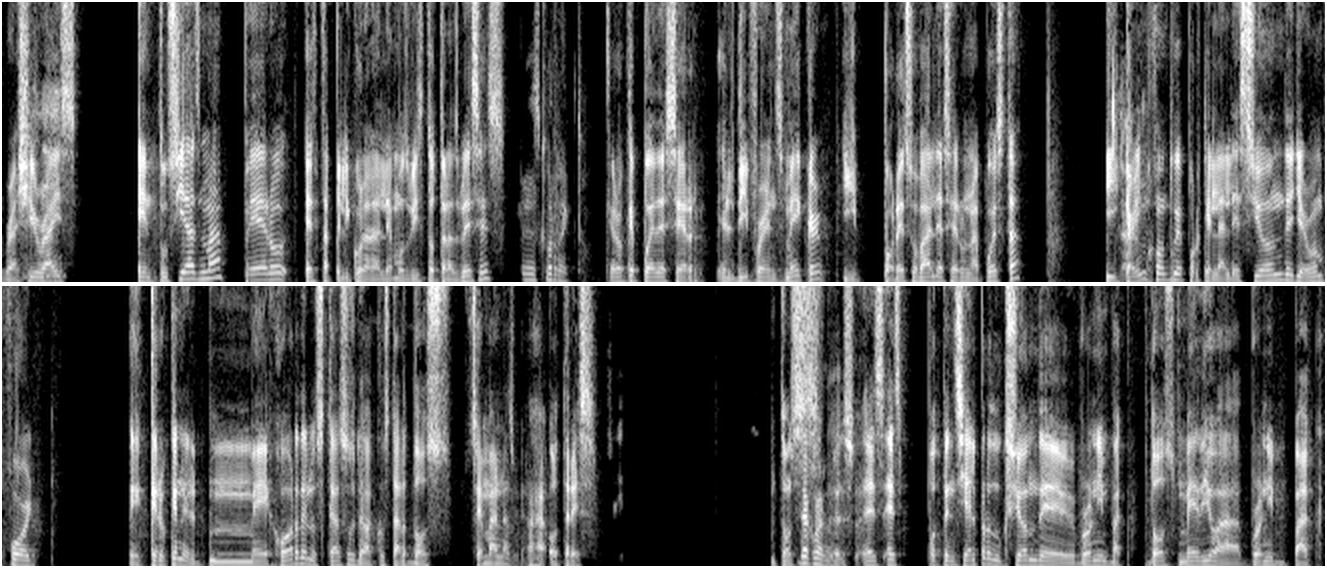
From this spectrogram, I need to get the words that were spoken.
Rashid Rice entusiasma, pero esta película la hemos visto otras veces. Es correcto. Creo que puede ser el difference maker y por eso vale hacer una apuesta. Y Karim Hunt, porque la lesión de Jerome Ford, eh, creo que en el mejor de los casos le va a costar dos semanas o tres. Entonces, es, potencial producción de running back 2 medio a running back.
